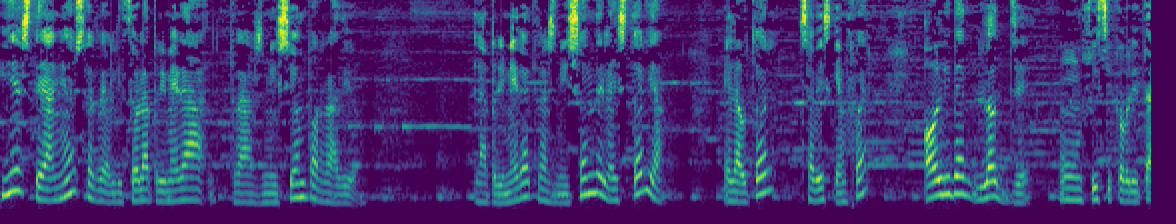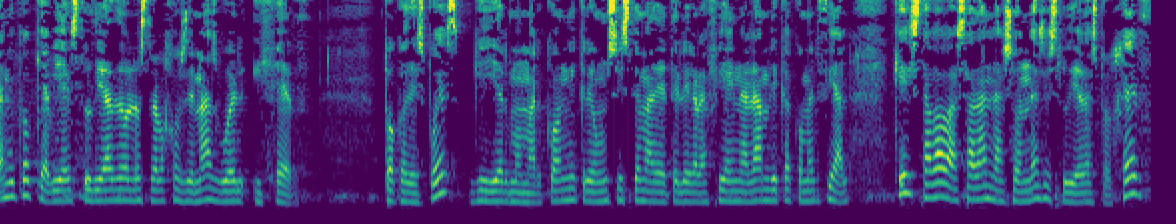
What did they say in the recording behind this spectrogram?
y este año se realizó la primera transmisión por radio. La primera transmisión de la historia. El autor, ¿sabéis quién fue? Oliver Lodge, un físico británico que había estudiado los trabajos de Maxwell y Hertz. Poco después, Guillermo Marconi creó un sistema de telegrafía inalámbrica comercial que estaba basada en las ondas estudiadas por Hertz.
